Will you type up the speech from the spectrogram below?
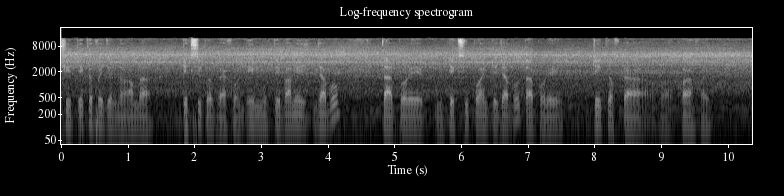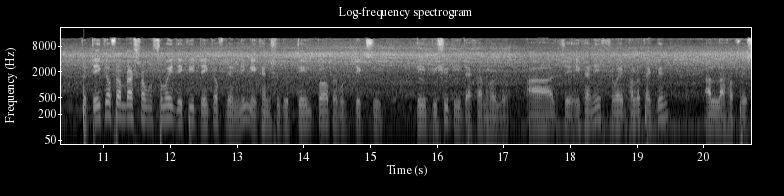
সেই টেক অফের জন্য আমরা ট্যাক্সি করব এখন। এই মুহূর্তে বামে যাব, তারপরে ট্যাক্সি পয়েন্টে যাব, তারপরে টেক অফটা করা হয়। তো টেক অফ আমরা সব সময় দেখি টেক অফ ল্যান্ডিং এখানে শুধু টেল পপ এবং ট্যাক্সি এই বিষয়টি দেখানো হলো। আজ এখানে সবাই ভালো থাকবেন, আল্লাহ হাফেজ।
